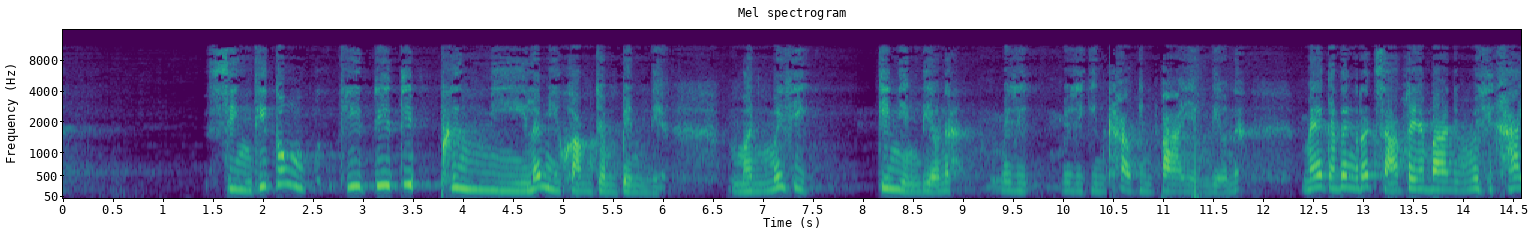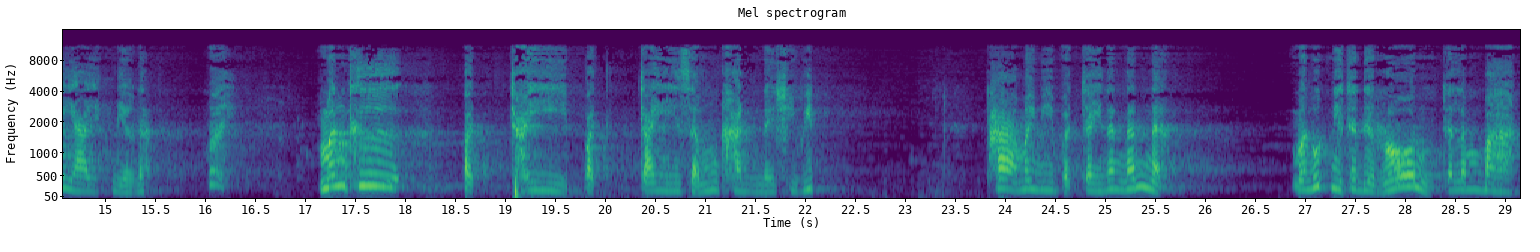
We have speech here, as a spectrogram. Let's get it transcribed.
สิ่งที่ต้องที่ที่ที่พึงมีและมีความจำเป็นเนี่ย มันไม่ใช่กินอย่างเดียวนะ ไม่ใช่ไม่ใช่กินข้าวกินปลาอย่างเดียวนะ แม้กระทั่งรักษาพยาบาลเนี่ยมันไม่ใช่ค่ายาอย่างเดียวนะ ไม่ มันคือปัจจัยปัจจัยสำคัญในชีวิต ถ้าไม่มีปัจจัยนั้นๆน่ะมนุษย์นี่จะเดือดร้อนจะลำบาก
